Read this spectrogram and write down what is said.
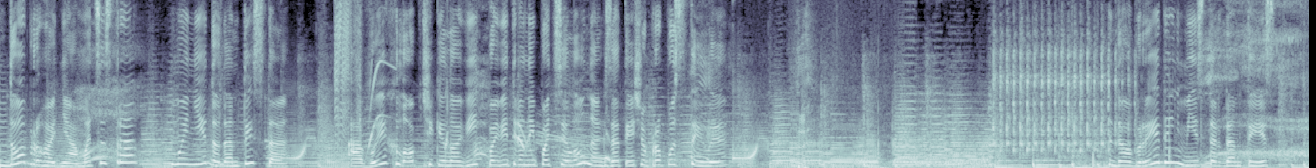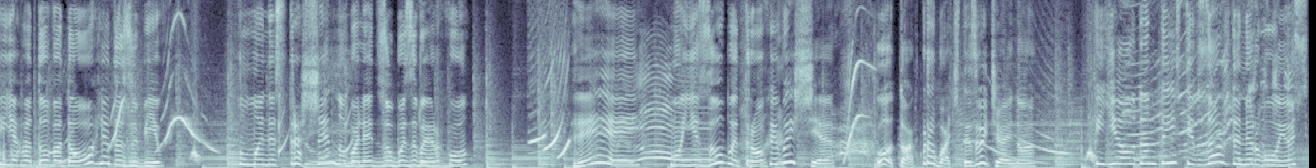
Доброго дня, медсестра. Мені до дантиста. А ви, хлопчики, ловіть повітряний поцілунок за те, що пропустили. Добрий день, містер дантист. Я готова до огляду зубів. У мене страшенно болять зуби зверху. Гей, мої зуби трохи вище. О, так, пробачте, звичайно. Я у дантистів завжди нервуюсь,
